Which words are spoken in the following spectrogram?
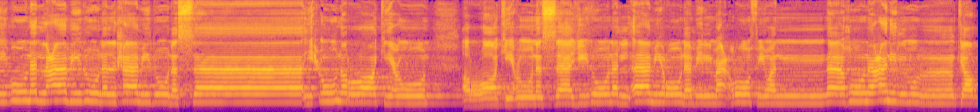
التائبون العابدون الحامدون السائحون الراكعون الراكعون الساجدون الآمرون بالمعروف والناهون عن المنكر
